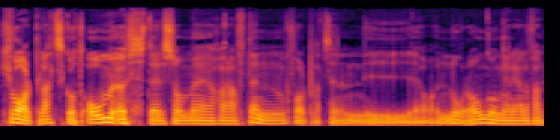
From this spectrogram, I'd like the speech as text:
kvalplats, gått om Öster som eh, har haft den kvalplatsen i ja, några omgångar i alla fall.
